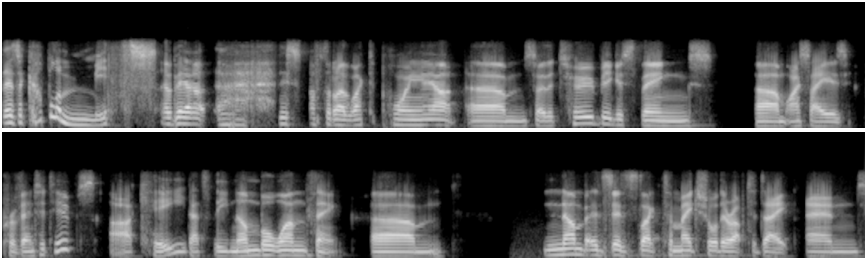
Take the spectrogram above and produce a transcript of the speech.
there's a couple of myths about uh, this stuff that I like to point out. Um, so the two biggest things um, I say is preventatives are key. That's the number one thing. Um, number it's, it's like to make sure they're up to date and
